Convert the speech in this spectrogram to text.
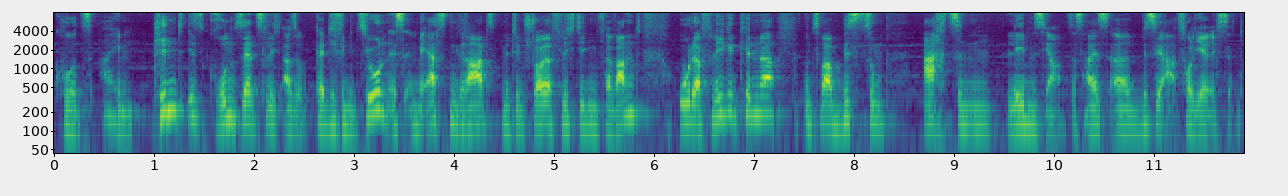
kurz ein. Kind ist grundsätzlich, also per Definition, ist im ersten Grad mit dem Steuerpflichtigen verwandt oder Pflegekinder, und zwar bis zum 18. Lebensjahr, das heißt, äh, bis sie volljährig sind.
